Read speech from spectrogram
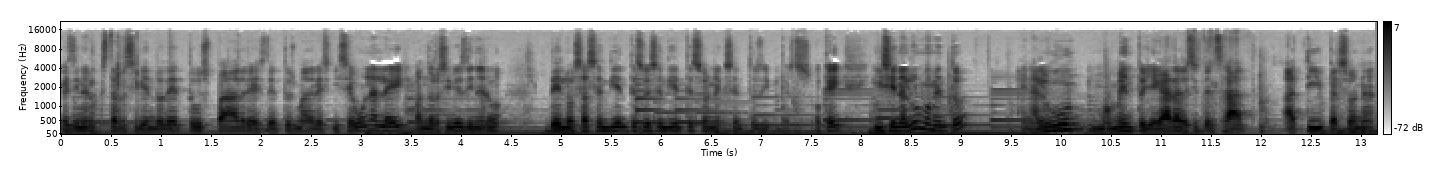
es dinero que estás recibiendo de tus padres, de tus madres. Y según la ley, cuando recibes dinero de los ascendientes o descendientes son exentos de impuestos, ¿ok? Y si en algún momento en algún momento llegar a decirte el SAT a ti, persona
